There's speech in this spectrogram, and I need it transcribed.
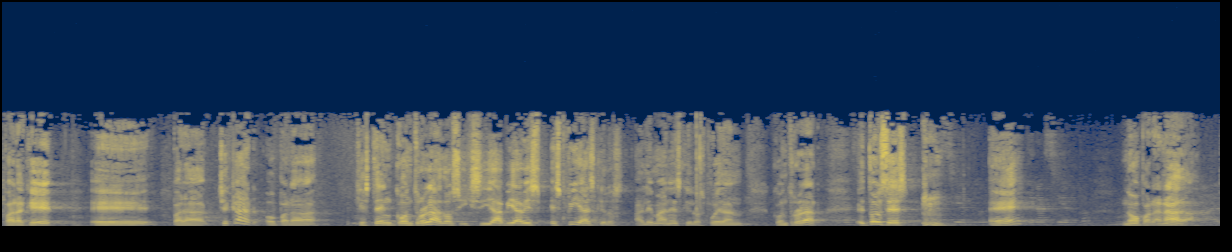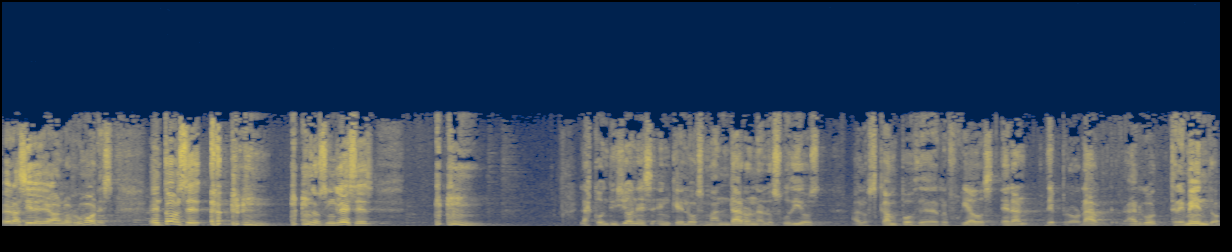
para que, eh, para checar o para que estén controlados y si había espías que los alemanes que los puedan controlar. Entonces, ¿eh? No, para nada, pero así le llegaban los rumores. Entonces, los ingleses, las condiciones en que los mandaron a los judíos a los campos de refugiados eran deplorables, algo tremendo.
